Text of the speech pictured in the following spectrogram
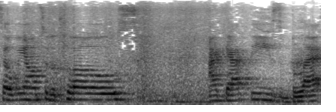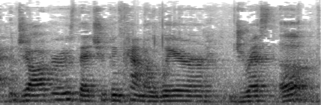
so we on to the clothes. I got these black joggers that you can kind of wear dressed up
